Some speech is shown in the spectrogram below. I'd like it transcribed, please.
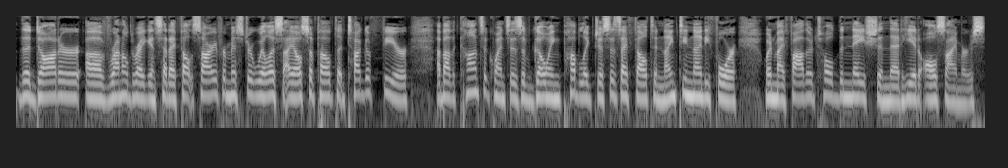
the daughter of Ronald Reagan, said, I felt sorry for Mr. Willis. I also felt a tug of fear about the consequences of going public, just as I felt in 1994 when my father told the nation that he had Alzheimer's.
